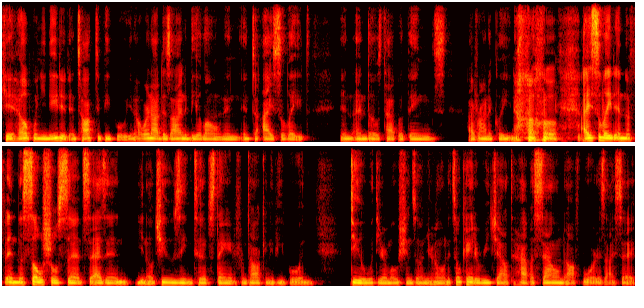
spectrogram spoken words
get help when you need it and talk to people. You know, we're not designed to be alone and and to isolate and and those type of things. Ironically, you know, isolate in the in the social sense, as in you know choosing to abstain from talking to people and deal with your emotions on your own. It's okay to reach out to have a sound off board, as I say,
